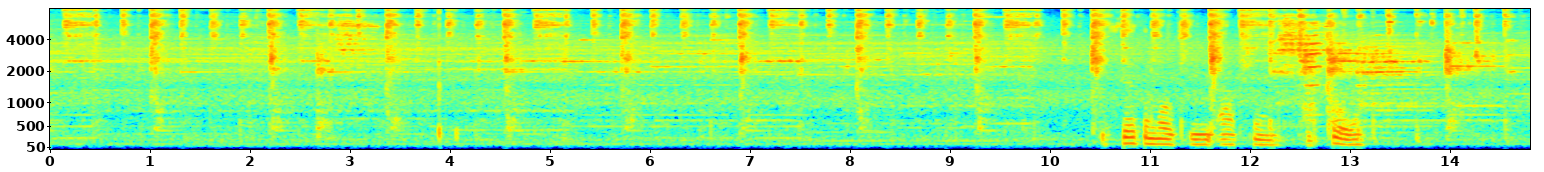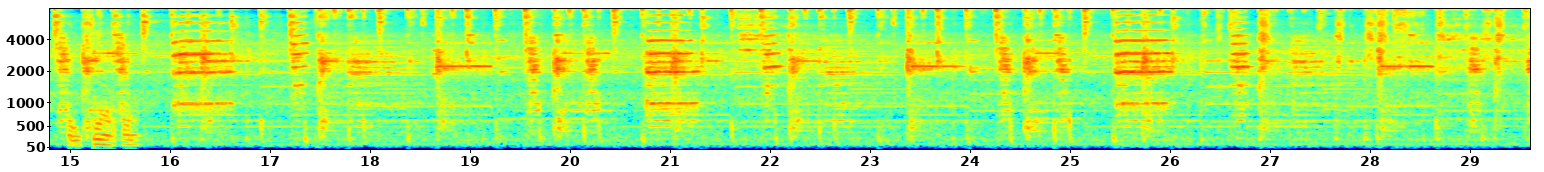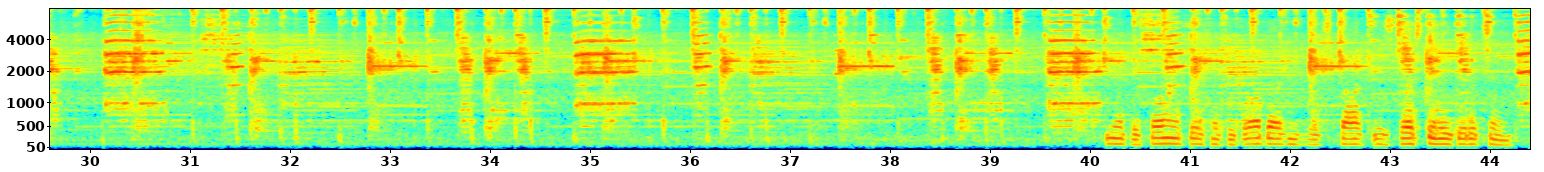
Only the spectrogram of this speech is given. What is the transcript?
fifth emoji option for sure. For example. Information with all dozens of stock is equal to 10. Hmm.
